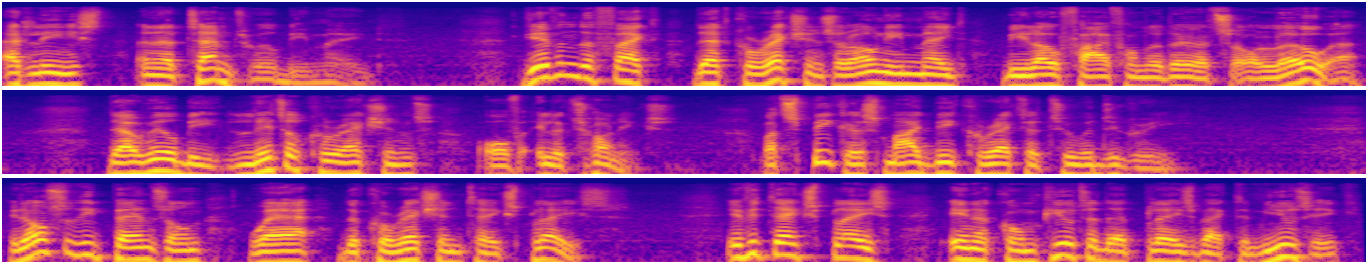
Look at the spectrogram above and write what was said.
at least an attempt will be made. Given the fact that corrections are only made below 500 Hz or lower, there will be little corrections of electronics, but speakers might be corrected to a degree. It also depends on where the correction takes place. If it takes place in a computer that plays back the music,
